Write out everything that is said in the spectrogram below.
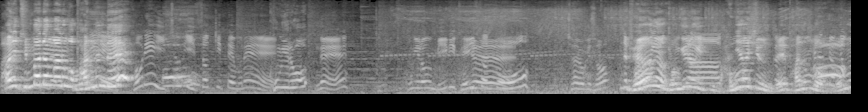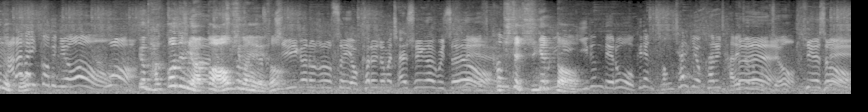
아니, 뒷마당 가는 거 봤는데? 거리에 이점이 있었기 때문에 공이로. 네 공이로운 미리 돼 예. 있었고 자 여기서. 근데 배영이 형 경기력이 좀 많이 아쉬운데 반응도 너무 알아가 늦고. 있거든요. 와. 이거 봤거든요 아까 9시 방향에서. 지휘관으로서의 역할을 정말 잘 수행하고 네, 있어요. 스카우트 진짜 지겠다. 이름대로 그냥 정찰기 역할을 잘해주는 거죠. 뒤에서 네.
